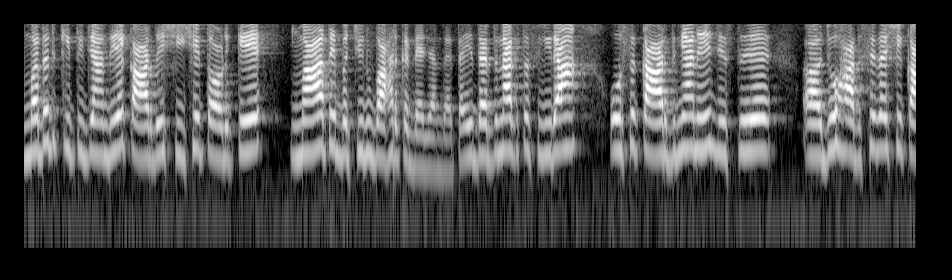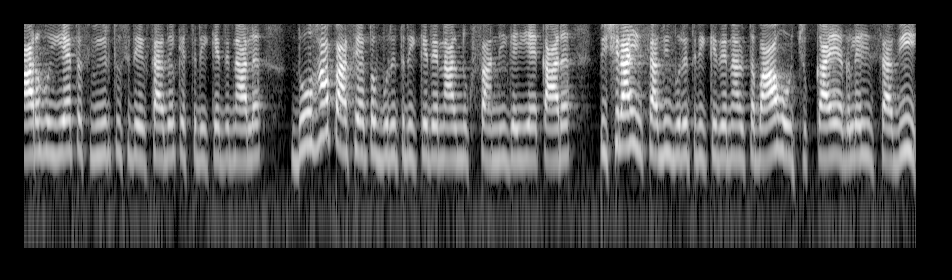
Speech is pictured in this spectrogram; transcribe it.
ਮਦਦ ਕੀਤੀ ਜਾਂਦੀ ਹੈ ਕਾਰ ਦੇ ਸ਼ੀਸ਼ੇ ਤੋੜ ਕੇ ਮਾਂ ਤੇ ਬੱਚੀ ਨੂੰ ਬਾਹਰ ਕੱਢਿਆ ਜਾਂਦਾ ਹੈ। ਤਾਂ ਇਹ ਦਰਦਨਾਕ ਤਸਵੀਰਾਂ ਉਸ ਕਾਰ ਦੀਆਂ ਨੇ ਜਿਸ ਜੋ ਹਾਦਸੇ ਦਾ ਸ਼ਿਕਾਰ ਹੋਈ ਹੈ, ਤਸਵੀਰ ਤੁਸੀਂ ਦੇਖ ਸਕਦੇ ਹੋ ਕਿਸ ਤਰੀਕੇ ਦੇ ਨਾਲ ਦੋਹਾਂ ਪਾਸਿਆਂ ਤੋਂ ਬੁਰੀ ਤਰੀਕੇ ਦੇ ਨਾਲ ਨੁਕਸਾਨੀ ਗਈ ਹੈ। ਕਾਰ ਪਿਛਲਾ ਹਿੱਸਾ ਵੀ ਬੁਰੇ ਤਰੀਕੇ ਦੇ ਨਾਲ ਤਬਾਹ ਹੋ ਚੁੱਕਾ ਹੈ, ਅਗਲੇ ਹਿੱਸਾ ਵੀ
